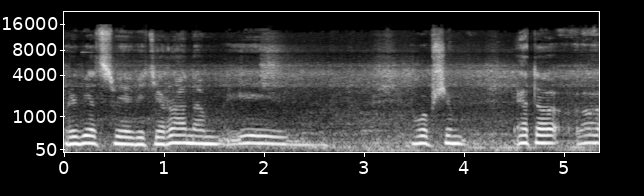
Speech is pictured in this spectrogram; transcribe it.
приветствие ветеранам и, в общем, это э,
